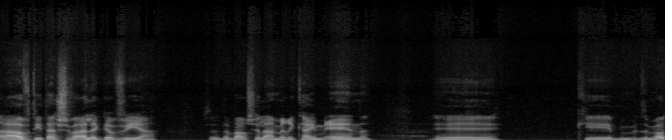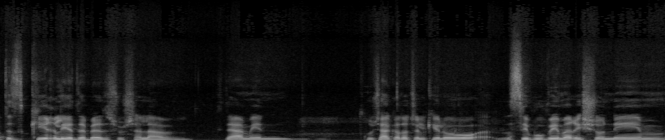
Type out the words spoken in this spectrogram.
אהבתי את ההשוואה לגביע, שזה דבר שלאמריקאים אין, אה, כי זה מאוד הזכיר לי את זה באיזשהו שלב. זה היה מין תחושה כזאת של כאילו הסיבובים הראשונים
